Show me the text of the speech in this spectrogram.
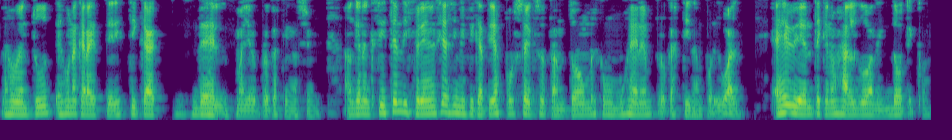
La juventud es una característica de mayor procrastinación. Aunque no existen diferencias significativas por sexo, tanto hombres como mujeres procrastinan por igual. Es evidente que no es algo anecdótico,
